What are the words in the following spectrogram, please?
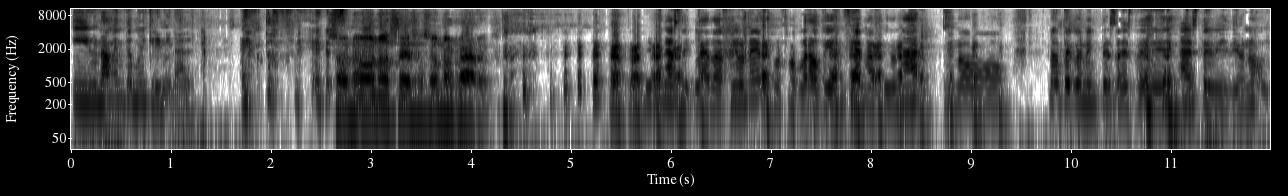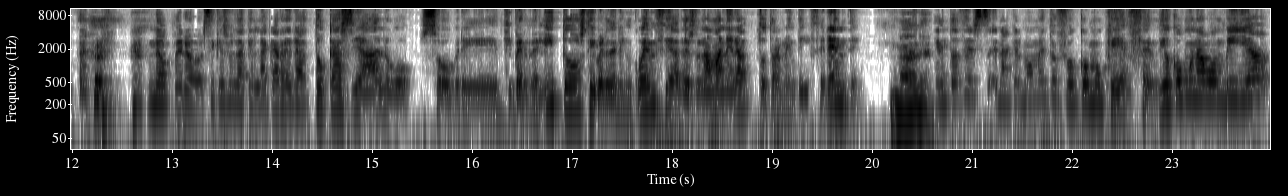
y una mente muy criminal. Entonces, Sonó, no sé, eso sonó raro. primeras declaraciones, por favor, audiencia nacional, no, no te conectes a este, a este vídeo, ¿no? No, pero sí que es verdad que en la carrera tocas ya algo sobre ciberdelitos, ciberdelincuencia, desde una manera totalmente diferente. Vale, Entonces, en aquel momento fue como que encendió como una bombilla,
